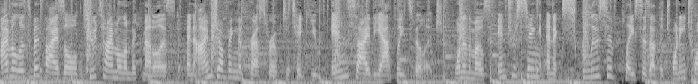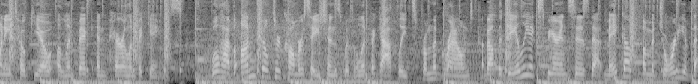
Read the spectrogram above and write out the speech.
I'm Elizabeth Beisel, two time Olympic medalist, and I'm jumping the press rope to take you inside the Athletes Village, one of the most interesting and exclusive places at the 2020 Tokyo Olympic and Paralympic Games. We'll have unfiltered conversations with Olympic athletes from the ground about the daily experiences that make up a majority of the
